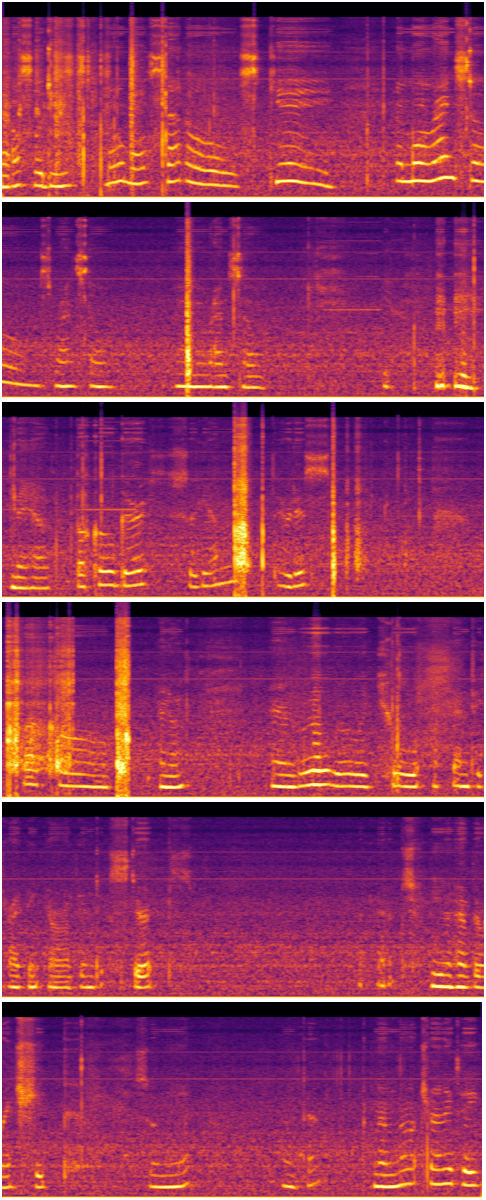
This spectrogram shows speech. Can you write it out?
I also do normal saddles. Yay! And more rhinestones. Rhinestone. Mm, and a rhinestone. Yeah. they have buckle girths again. There it is buckle. Anyway. And really, really cool, authentic, I think they're authentic stirrups. Like that. They even have the right shape. So yeah, like that. And I'm not trying to take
